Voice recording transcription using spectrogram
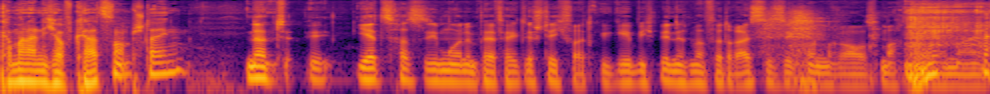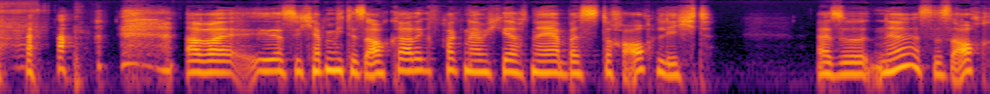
Kann man da nicht auf Kerzen umsteigen? Na, jetzt hast du Simone ein perfektes Stichwort gegeben. Ich bin jetzt mal für 30 Sekunden raus. Mach das mal. aber also ich habe mich das auch gerade gefragt und habe ich gedacht, naja, aber es ist doch auch Licht. Also, ne, es ist auch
